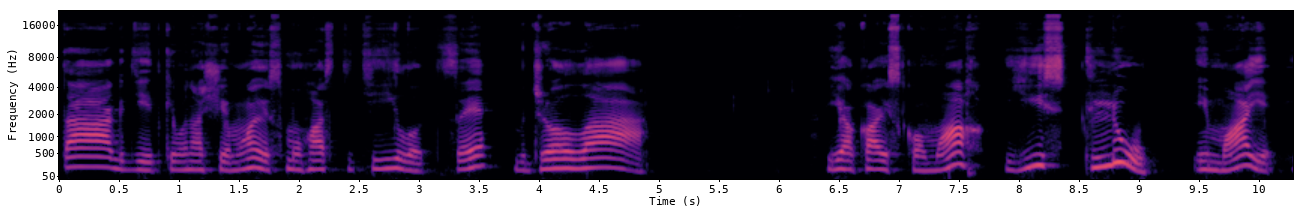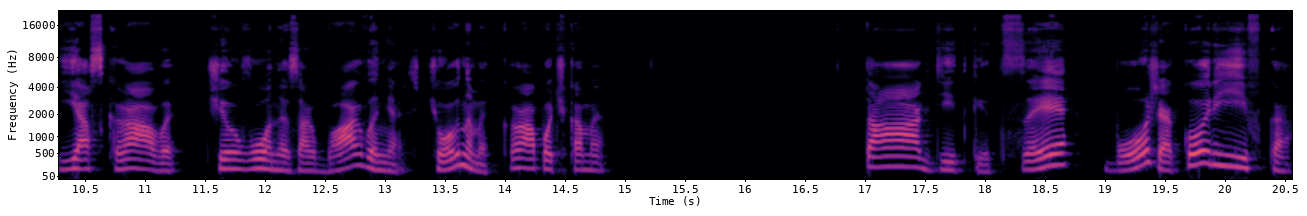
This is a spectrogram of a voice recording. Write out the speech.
Так, дітки, вона ще має смугасте тіло. Це бджола. Яка із комах їсть тлю і має яскраве червоне забарвлення з чорними крапочками. Так, дітки, це Божа корівка.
